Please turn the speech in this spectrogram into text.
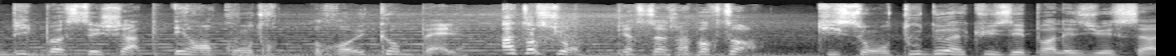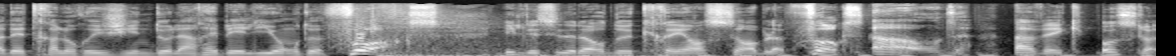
Big Boss s'échappe et rencontre Roy Campbell. Attention, personnage important qui sont tous deux accusés par les USA d'être à l'origine de la rébellion de Fox. Ils décident alors de créer ensemble Foxhound avec Oslot,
